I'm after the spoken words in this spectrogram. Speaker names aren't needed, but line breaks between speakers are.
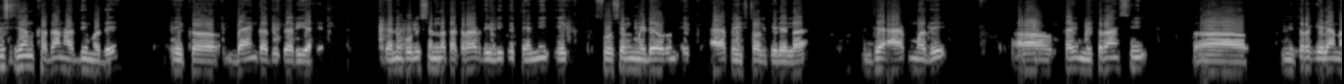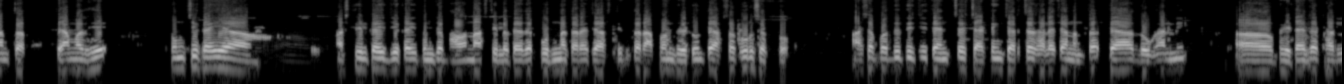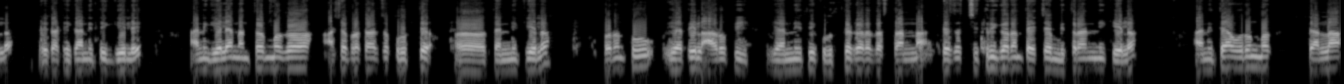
Police station खदान हद्दीमध्ये एक bank अधिकारी आहे. त्यांनी पोलीस स्टेशनला तक्रार दिली की त्यांनी एक सोशल मीडियावरून एक ॲप इन्स्टॉल केलेला आहे. ज्या ॲपमध्ये काही मित्रांशी मित्र केल्यानंतर त्यामध्ये तुमची काही असतील काही जे काही तुमच्या भावना असतील त्या जर पूर्ण करायच्या असतील तर आपण भेटून ते असं करू शकतो. अशा पद्धतीची त्यांच्या चॅटिंग चर्चा झाल्याच्यानंतर त्या दोघांनी भेटायचं ठरलं. एका ठिकाणी ते गेले. आणि गेल्यानंतर मग अशा प्रकारचं कृत्य त्यांनी केलं. परंतु यातील आरोपी यांनी ते कृत्य करत असताना त्याचं चित्रीकरण त्याच्या मित्रांनी केलं. आणि त्यावरून मग त्याला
